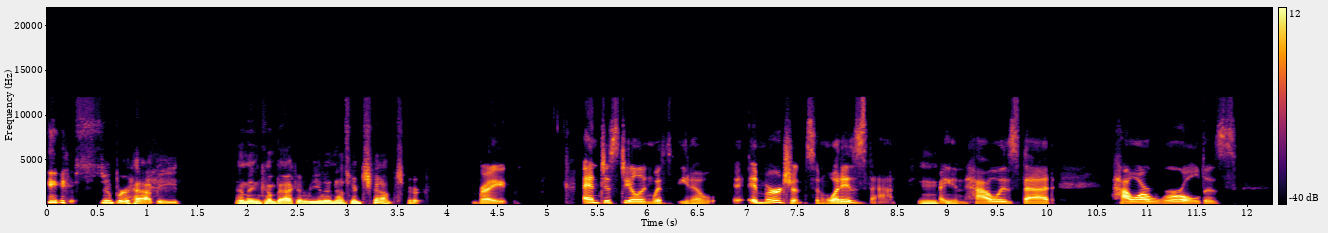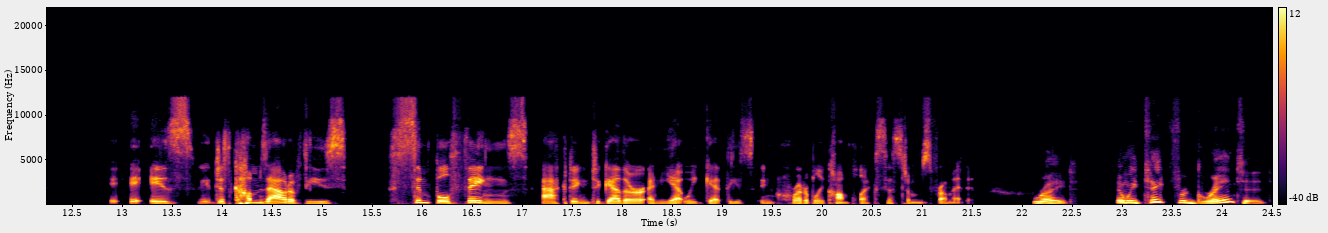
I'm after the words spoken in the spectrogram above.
super happy, and then come back and read another chapter. Right. And just dealing with, you know, emergence and what is that? Mm-hmm. Right. And how is that, how our world is, is, it just comes out of these simple things acting together. And yet we get these incredibly complex systems from it. Right. And we take for granted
